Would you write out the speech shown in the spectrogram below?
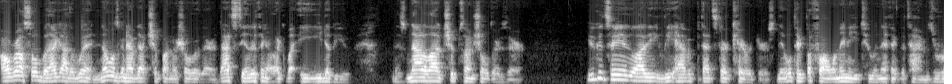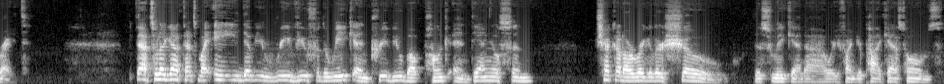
I'll wrestle, but I got to win." No one's to have that chip on their shoulder there. That's the other thing I like about AEW. There's not a lot of chips on shoulders there. You could say a lot of the elite have it, but that's their characters. They will take the fall when they need to, and they think the time is right. That's what I got. That's my AEW review for the week and preview about Punk and Danielson. Check out our regular show this weekend uh, where you find your podcast homes.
